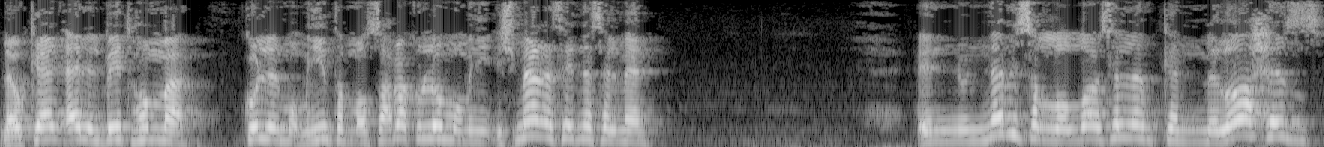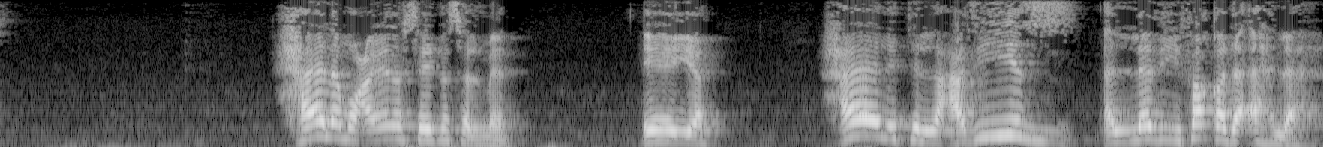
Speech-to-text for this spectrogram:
لو كان آل البيت هم كل المؤمنين طب ما الصحابه كلهم مؤمنين. إشمعنى سيدنا سلمان؟ إنه النبي صلى الله عليه وسلم كان ملاحظ حالة معينة في سيدنا سلمان. إيه هي؟ حالة العزيز الذي فقد أهله.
